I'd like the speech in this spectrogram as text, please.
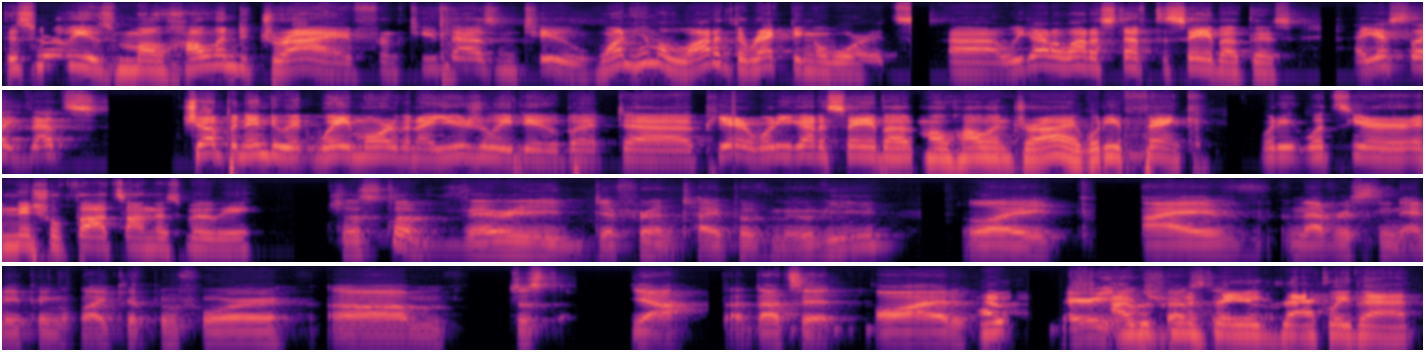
this movie is Mulholland Drive from 2002. Won him a lot of directing awards. Uh, we got a lot of stuff to say about this. I guess like that's jumping into it way more than I usually do. But uh, Pierre, what do you got to say about Mulholland Drive? What do you think? What do you, what's your initial thoughts on this movie? Just a very different type of movie. Like I've never seen anything like it before. Um, just yeah, that, that's it. Odd, I, very. I was going to say exactly that.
